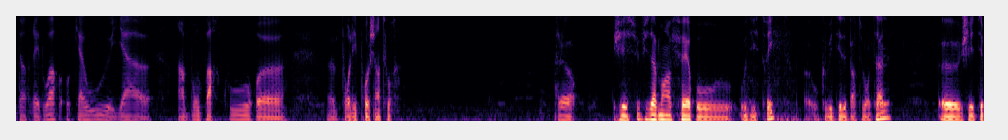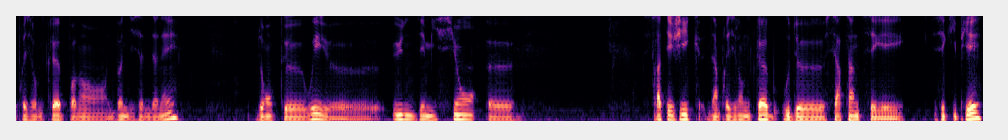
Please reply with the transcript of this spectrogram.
d'Indre-et-Loire au cas où il y a un bon parcours euh, euh, pour les prochains tours? Alors, j'ai suffisamment à faire au, district, au comité départemental. Euh, j'ai été président de club pendant une bonne dizaine d'années. Donc oui, une des missions stratégiques d'un président de club ou de certains de ses équipiers,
